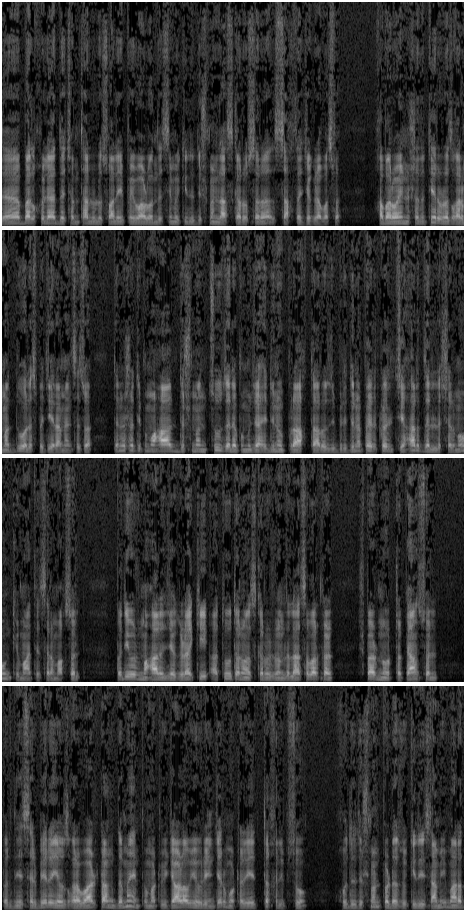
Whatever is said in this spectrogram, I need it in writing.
د بلخ ولایت د چمتال ولسوالۍ په یوه اړونده سیمه کې د دښمن له عسکرو سره سخته جګړه وسوه. خبر وايي نښته تېره ورځ غرمه دوولس بجې رامنځته شوه. د نښتې په مهال دښمن څو ځله په مجاهدینو پراخ تعرضي بریدونه پیل کړل چې هر ځل له شرموونکې ماتې سره مخ شول. په دې اوږدمهاله جګړه کې اتو تنو عسکرو ژوند له لاسه ورکړ، شپږ نور ټپیان شول. پر دې سربېره یو زغروال ټانک د مین په مټ ویجاړ او یو رینجر موټر یې تخریب شو. خو د دښمن په ډزو کې د اسلامي امارت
